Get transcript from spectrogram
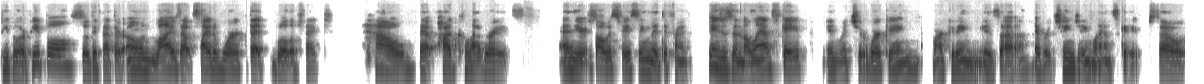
people are people. So they've got their own lives outside of work that will affect how that pod collaborates. And you're mm-hmm. always facing the different changes in the landscape in which you're working. Marketing is a ever changing landscape. So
